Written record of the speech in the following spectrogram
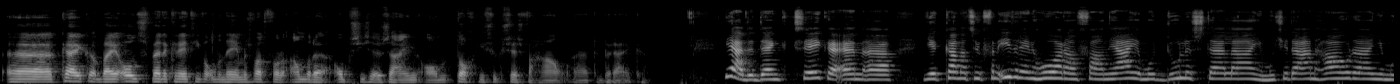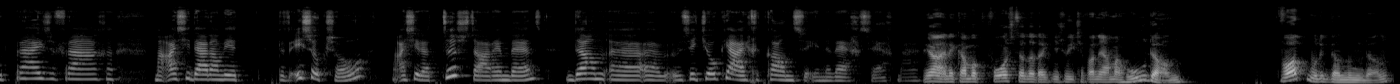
eh, kijk bij ons, bij de creatieve ondernemers, wat voor andere opties er zijn om toch je succesverhaal eh, te bereiken. Ja, dat denk ik zeker. En eh, je kan natuurlijk van iedereen horen van ja, je moet doelen stellen, je moet je daaraan houden, je moet prijzen vragen. Maar als je daar dan weer, dat is ook zo, maar als je daar te star in bent, dan uh, zit je ook je eigen kansen in de weg, zeg maar. Ja, en ik kan me ook voorstellen dat je zoiets hebt van, ja, maar hoe dan? Wat moet ik dan doen dan?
